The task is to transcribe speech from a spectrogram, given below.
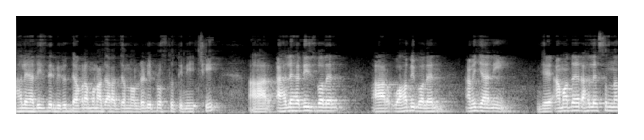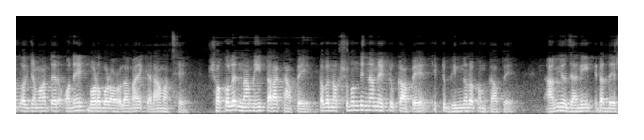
আহলে হাদিসদের বিরুদ্ধে আমরা মোনাজারার জন্য অলরেডি প্রস্তুতি নিচ্ছি আর আহলে হাদিস বলেন, আর ওয়াহাবি বলেন, আমি জানি যে আমাদের আহলে সুন্নাত ওয়াল জামাতের অনেক বড় বড় ওলামায় কেরাম আছে। সকলের নামেই তারা কাঁপে, তবে নকশবন্দির নামে একটু কাঁপে, একটু ভিন্ন রকম কাঁপে। আমিও জানি এটা দেশ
